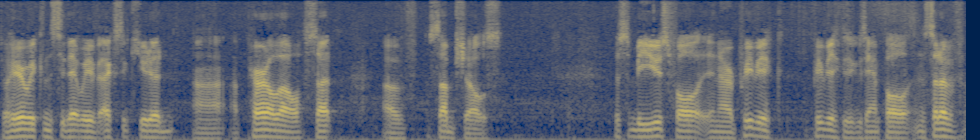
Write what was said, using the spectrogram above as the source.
So here we can see that we've executed uh, a parallel set of subshells. This would be useful in our previous previous example. Instead of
